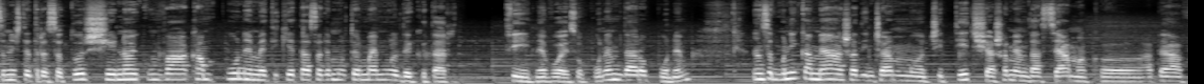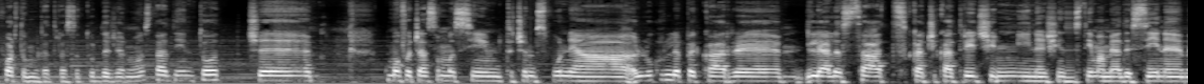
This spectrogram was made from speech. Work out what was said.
sunt niște trăsături și noi cumva cam punem eticheta asta de multe ori mai mult decât ar fi nevoie să o punem, dar o punem. Însă bunica mea, așa din ce am uh, citit și așa mi-am dat seama că avea foarte multe trăsături de genul ăsta din tot ce mă făcea să mă simt, ce îmi spunea, lucrurile pe care le-a lăsat ca cicatrici în mine și în stima mea de sine,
